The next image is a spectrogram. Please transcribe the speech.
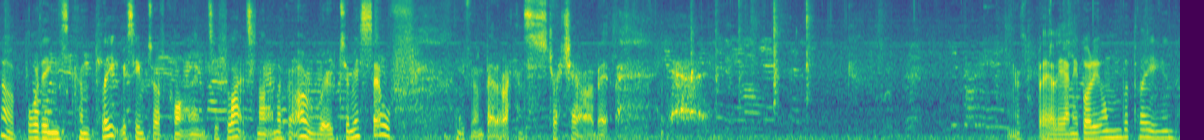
Oh, boarding's complete. We seem to have quite an empty flight tonight, and I've got a row to myself. Even better, I can stretch out a bit. Yeah. There's barely anybody on the plane.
